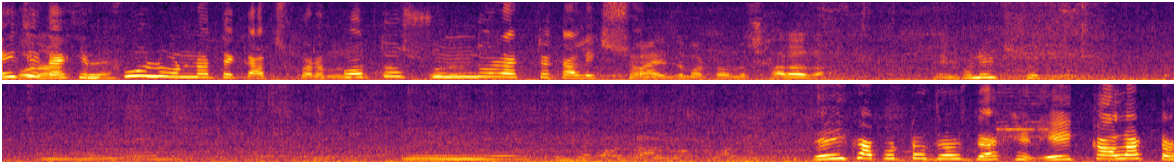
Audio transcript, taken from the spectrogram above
এই যে দেখেন ফুল ওড়নাতে কাজ করা কত সুন্দর একটা কালেকশন অনেক সুন্দর। এই কাপড়টা জাস্ট দেখেন, এই কালারটা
